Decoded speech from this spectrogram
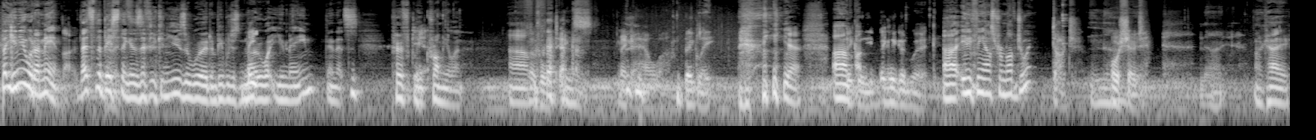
But you knew what I meant, though. That's the best thing is if you can use a word and people just know what you mean, then that's perfectly Yeah. cromulent. a vortex. Mega howler. Bigly, yeah. Um, bigly, bigly good work. uh, anything else from Lovejoy? Dodge. Or shoot. No. Okay.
